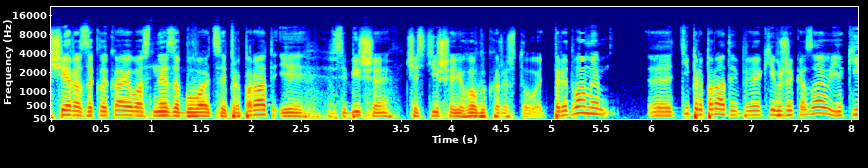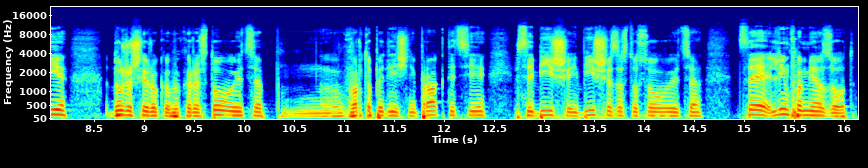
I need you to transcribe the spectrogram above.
ще раз закликаю вас не забувати цей препарат і все більше частіше його використовувати. Перед вами е, ті препарати, про які вже казав, які дуже широко використовуються в ортопедичній практиці, все більше і більше застосовуються. Це лімфоміазот.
